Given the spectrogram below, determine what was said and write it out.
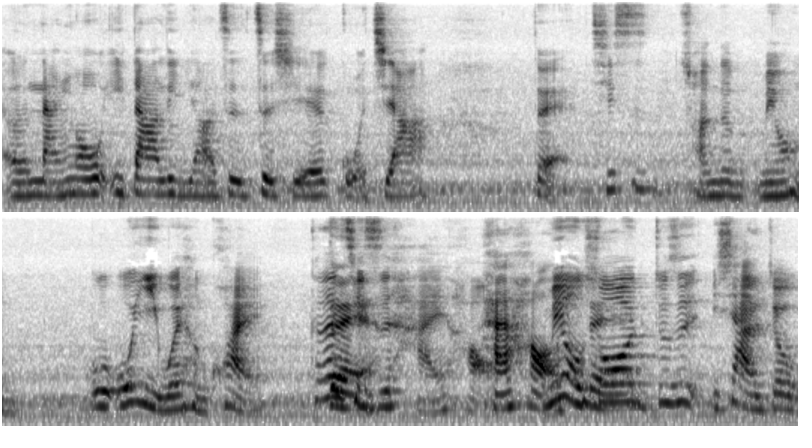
呃南欧、意大利啊这这些国家。对，其实传的没有很，我我以为很快。可是其实还好，还好，没有说就是一下子就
